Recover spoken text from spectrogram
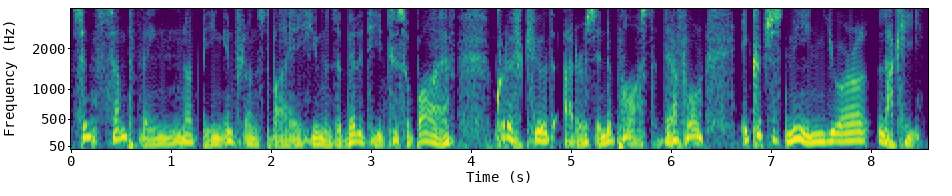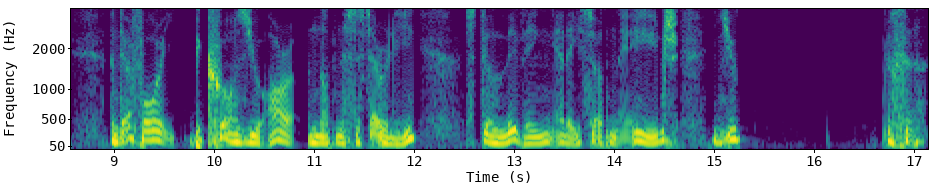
Since something not being influenced by a human's ability to survive could have killed others in the past, therefore it could just mean you are lucky, and therefore because you are not necessarily still living at a certain age, you.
